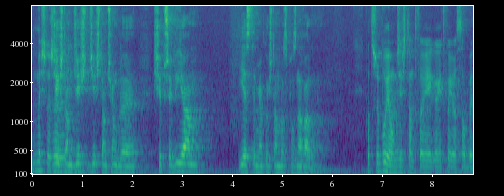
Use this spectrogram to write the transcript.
myślę, że... Gdzieś tam, gdzieś, gdzieś tam ciągle się przewijam, jestem jakoś tam rozpoznawalny. Potrzebują gdzieś tam twojej, twojej osoby.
